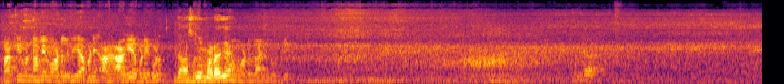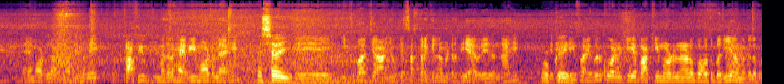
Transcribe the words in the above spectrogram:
ਬਾਕੀ ਹੁਣ ਨਵੇਂ ਮਾਡਲ ਵੀ ਆਪਣੇ ਆ ਆ ਗਏ ਆਪਣੇ ਕੋਲ। ਦੱਸ ਦਿਓ ਮਾੜਾ ਜਿਹਾ। ਮਾਡਲ ਆ ਜੂਗੇ ਇਹ ਮਾਡਲ ਆਪਣਾ ਮਤਲਬ ਇਹ ਕਾਫੀ ਮਤਲਬ ਹੈਵੀ ਮਾਡਲ ਹੈ ਇਹ। ਅੱਛਾ ਜੀ। ਤੇ ਇੱਕ ਵਾਰ ਚਾਰਜ ਹੋ ਕੇ 70 ਕਿਲੋਮੀਟਰ ਦੀ ਐਵਰੇਜ ਦਿੰਦਾ ਇਹ। Okay. ਤੇ ਜਿਹੜੀ ਫਾਈਬਰ ਕੁਆਲਿਟੀ ਹੈ ਬਾਕੀ ਮਾਡਲ ਨਾਲੋਂ ਬਹੁਤ ਵਧੀਆ ਮਤਲਬ।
